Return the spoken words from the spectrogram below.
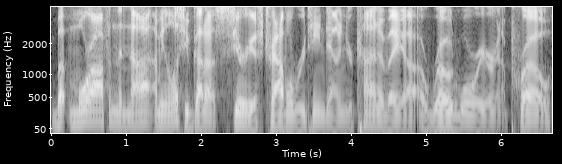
but more often than not, I mean, unless you've got a serious travel routine down and you're kind of a, a road warrior and a pro,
